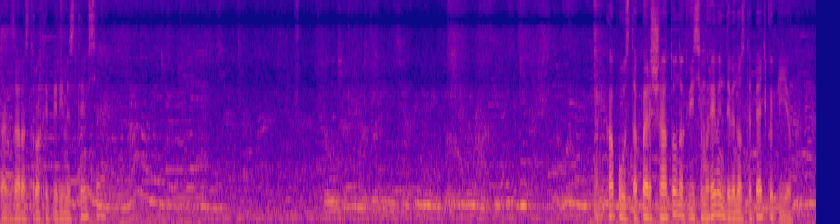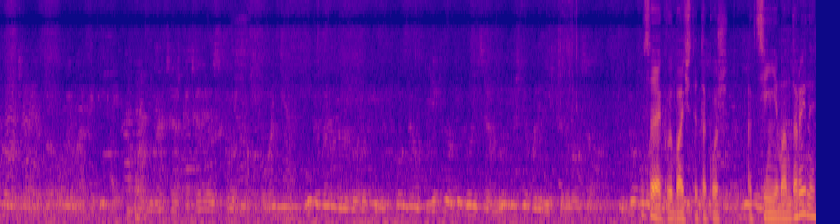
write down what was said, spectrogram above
Так, зараз трохи перемістимося. Капуста, перший гатунок 8 гривень 95 копійок. Це, як ви бачите, також акційні мандарини,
